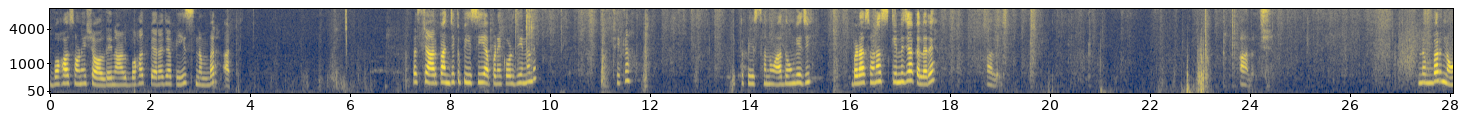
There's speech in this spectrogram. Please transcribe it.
ਬਹੁਤ ਸੋਹਣੇ ਸ਼ਾਲ ਦੇ ਨਾਲ ਬਹੁਤ ਪਿਆਰਾ ਜਿਹਾ ਪੀਸ ਨੰਬਰ 8 ਬਸ 4-5 ਕੁ ਪੀਸ ਹੀ ਆਪਣੇ ਕੋਲ ਜੀ ਇਹਨਾਂ ਦੇ। ਠੀਕ ਹੈ ਇੱਕ ਪੀਸ ਤੁਹਾਨੂੰ ਆ ਦਵਾਂਗੇ ਜੀ। ਬੜਾ ਸੋਹਣਾ ਸਕਿਨ ਜਿਹਾ ਕਲਰ ਹੈ। ਆ ਲਓ ਜੀ। ਆ ਲਓ ਜੀ। ਨੰਬਰ 9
